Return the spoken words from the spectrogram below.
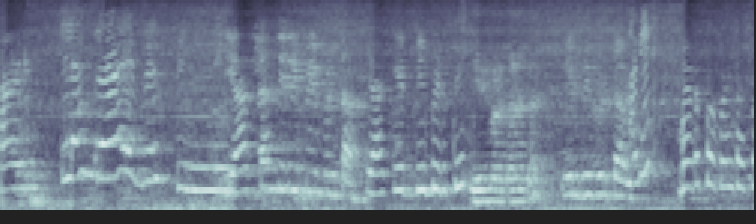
ಹಾಯ್ ಯಾಕೆ ಯಾಕೆ ಇರ್ಬಿ ಬಿಡ್ತಿ? ಏನ್ ಮಾಡ್ತಾನಂತ ಬೇಡಪ್ಪ ಬೇಡಪ್ಪ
